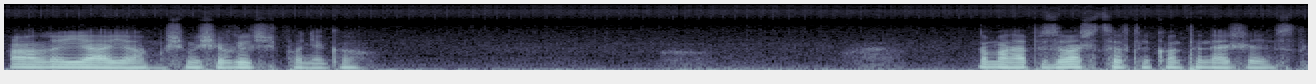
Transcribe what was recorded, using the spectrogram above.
Ale jaja, musimy się wrócić po niego. Dobra, najpierw zobaczę co w tym kontenerze jest.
